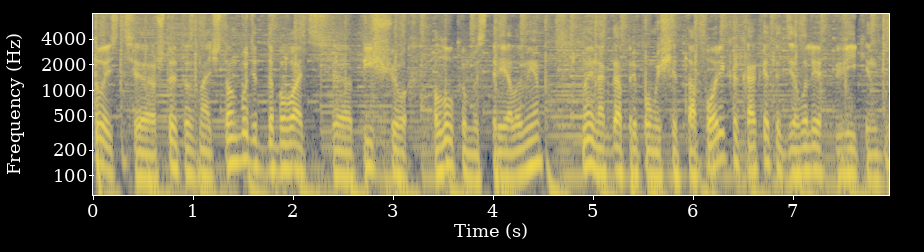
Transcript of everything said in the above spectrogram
То есть, э, что это значит? Он будет добывать э, пищу луком и стрелами, но иногда при помощи топорика, как это делали викинги.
